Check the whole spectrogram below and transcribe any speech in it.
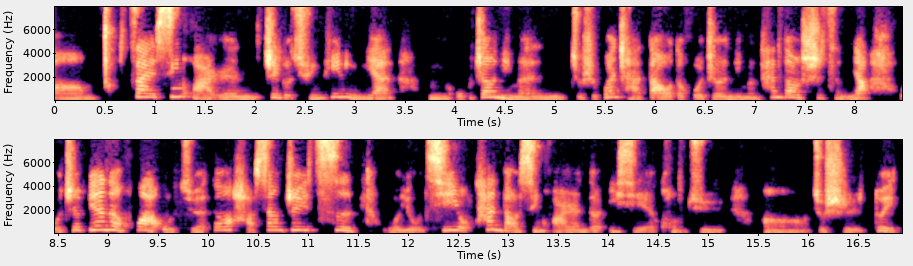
嗯，在新华人这个群体里面。嗯，我不知道你们就是观察到的，或者你们看到是怎么样。我这边的话，我觉得好像这一次我尤其有看到新华人的一些恐惧，嗯，就是对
